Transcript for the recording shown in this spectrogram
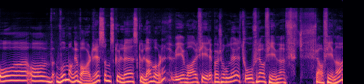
Og, og, hvor mange var dere som skulle, skulle av gårde? Vi var fire personer. To fra Fina, fra, Fina,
